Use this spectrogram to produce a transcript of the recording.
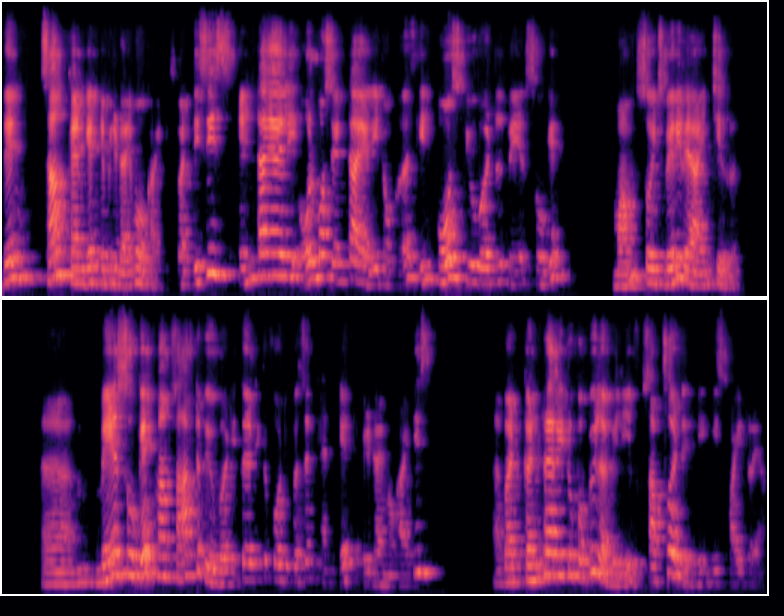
Then some can get epididymo-orchitis. But this is entirely, almost entirely it occurs in post-pubertal males who get mumps. So it's very rare in children. Uh, males who get mumps after puberty, 30 to 40% can get epididymo-orchitis. Uh, but contrary to popular belief, subfertility is quite rare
